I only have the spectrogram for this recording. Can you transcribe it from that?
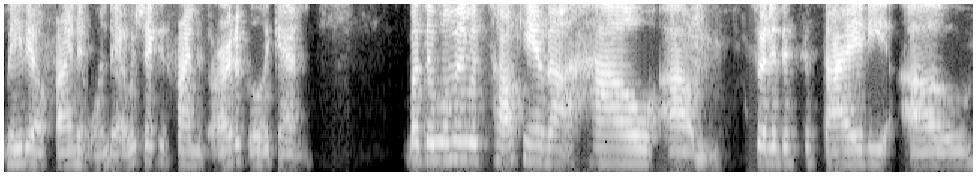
maybe I'll find it one day. I wish I could find this article again but the woman was talking about how um, sort of the society of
